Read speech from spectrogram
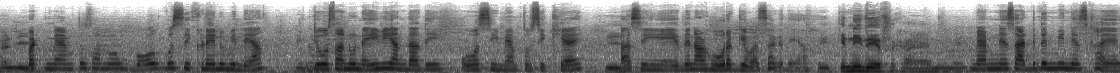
ਹਾਂਜੀ। ਬਟ ਮੈਮ ਤੋਂ ਸਾਨੂੰ ਬਹੁਤ ਕੁਝ ਸਿੱਖਣੇ ਨੂੰ ਮਿਲਿਆ। ਜੋ ਸਾਨੂੰ ਨਹੀਂ ਵੀ ਆਂਦਾ ਸੀ ਉਹ ਅਸੀਂ ਮੈਮ ਤੋਂ ਸਿੱਖਿਆ ਏ। ਜੀ। ਅਸੀਂ ਇਹਦੇ ਨਾਲ ਹੋਰ ਅੱਗੇ ਵਧ ਸਕਦੇ ਹਾਂ। ਕਿੰਨੀ ਦੇਰ ਸਿਖਾਇਆ ਇਹਨੂੰ ਨੇ? ਮੈਮ ਨੇ 3.5 ਮਹੀਨੇ ਸਿਖਾਇਆ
